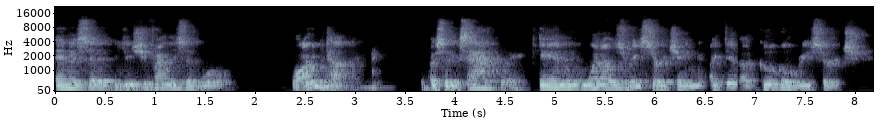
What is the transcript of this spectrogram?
And I said, she finally said, well, well, I'm time. I said, exactly. And when I was researching, I did a Google research,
